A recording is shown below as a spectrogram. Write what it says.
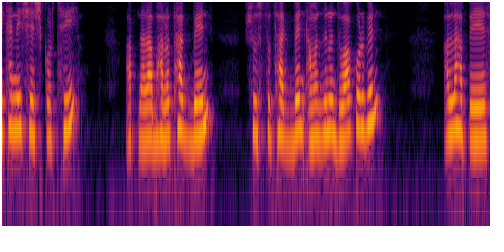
এখানে শেষ করছি। আপনারা ভালো থাকবেন, সুস্থ থাকবেন আমাদের জন্য দোয়া করবেন। আল্লাহ হাফেজ।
